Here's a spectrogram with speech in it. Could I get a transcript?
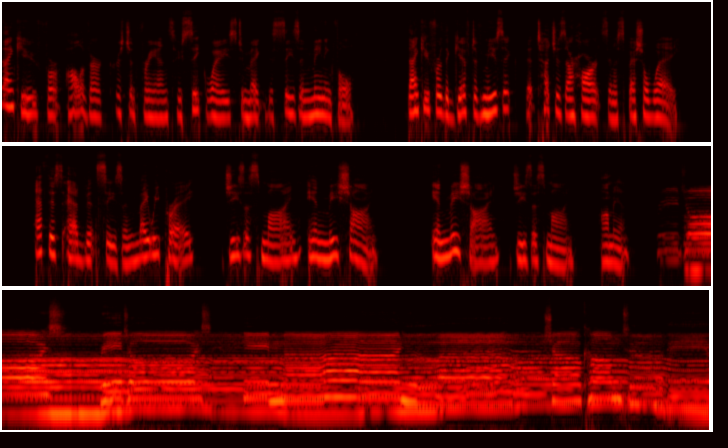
thank you for all of our Christian friends who seek ways to make this season meaningful. Thank you for the gift of music that touches our hearts in a special way. At this Advent season, may we pray, Jesus mine, in me shine. In me shine, Jesus mine. Amen. Rejoice, rejoice, come to thee.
